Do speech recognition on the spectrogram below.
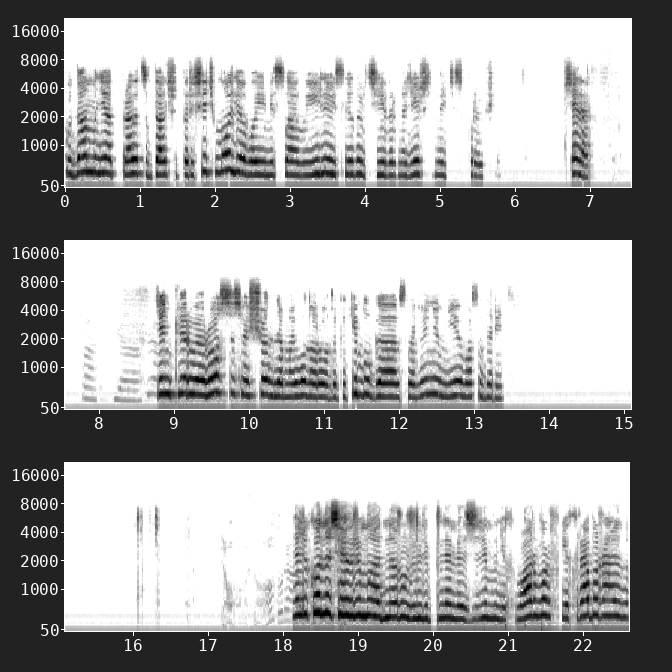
Куда мне отправиться дальше? Пересечь море во имя славы или исследовать север, надеясь найти сокровища? Север. День первый рост освящен для моего народа. Каким благословением мне вас одарить? Далеко на севере мы обнаружили племя зимних варваров. Я храбро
